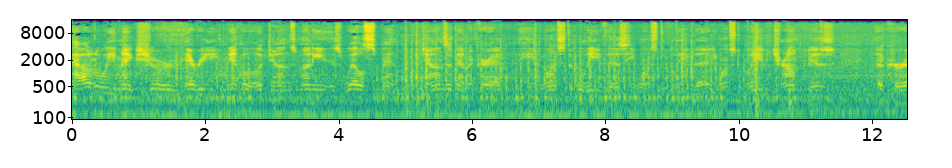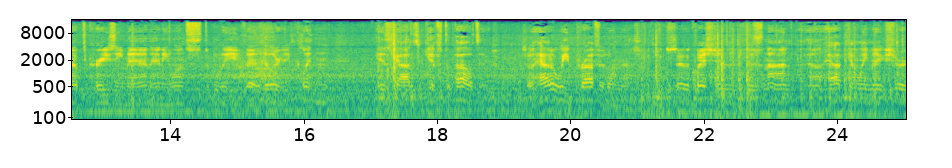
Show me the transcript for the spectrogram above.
how do we make sure every nickel of John's money is well spent? John's a Democrat. He wants to believe this, he wants to believe that, he wants to believe Trump is a corrupt, crazy man, and he wants to believe that Hillary Clinton is God's gift to politics. So, how do we profit on this? So, the question is not uh, how can we make sure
